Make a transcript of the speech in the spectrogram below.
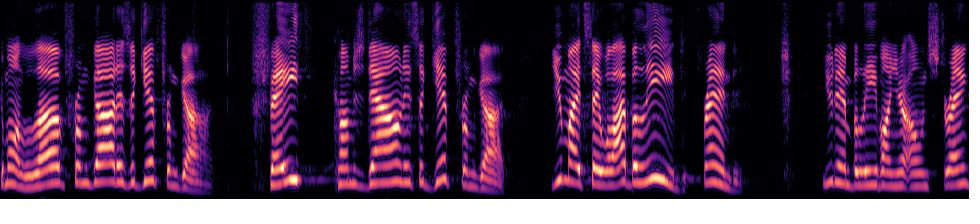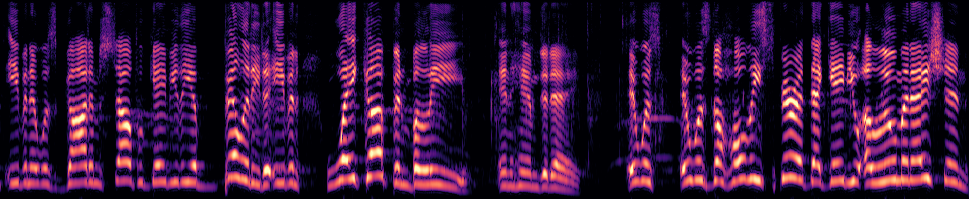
Come on, love from God is a gift from God. Faith comes down, it's a gift from God. You might say, Well, I believed. Friend, you didn't believe on your own strength. Even it was God Himself who gave you the ability to even wake up and believe in Him today. It was, it was the Holy Spirit that gave you illumination.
